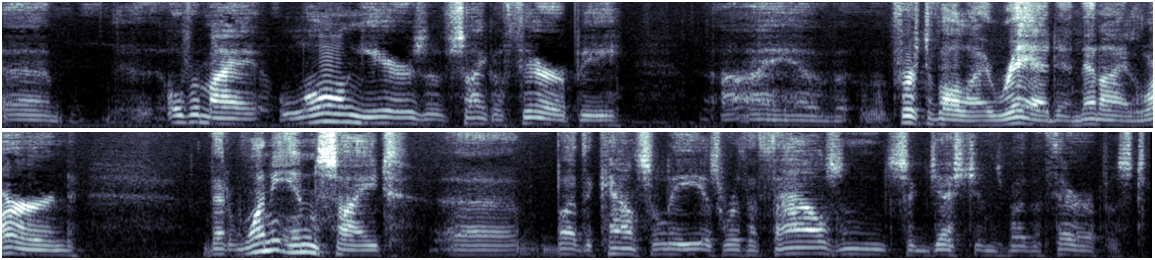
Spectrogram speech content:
Uh, over my long years of psychotherapy, I have, first of all, I read and then I learned that one insight uh, by the counselee is worth a thousand suggestions by the therapist.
